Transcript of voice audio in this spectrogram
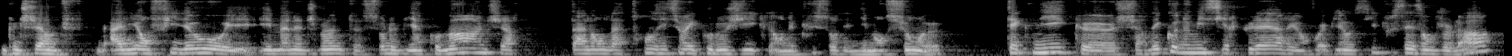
Donc une chaire alliant philo et, management sur le bien commun, une chaire talent de la transition écologique, là on est plus sur des dimensions euh, techniques, euh, chaire d'économie circulaire, et on voit bien aussi tous ces enjeux-là.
